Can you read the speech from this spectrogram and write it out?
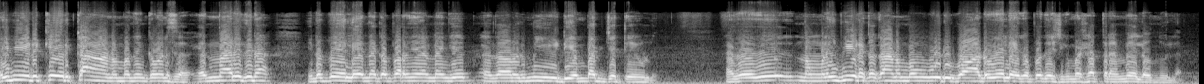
ഈ വീട് കയറി കാണുമ്പോൾ നിങ്ങൾക്ക് മനസ്സിലാവും. എന്നാൽ ഇതിന് ഇതിന്റെ വില എന്നൊക്കെ പറഞ്ഞിട്ടുണ്ടെങ്കിൽ എന്താ പറയുക ഒരു മീഡിയം ബഡ്ജറ്റേ ഉള്ളൂ. അതായത് നമ്മൾ ഈ വീടൊക്കെ കാണുമ്പോൾ ഒരുപാട് വിലയൊക്കെ പ്രതീക്ഷിക്കും. പക്ഷെ അത്രയും വില ഒന്നുമില്ല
